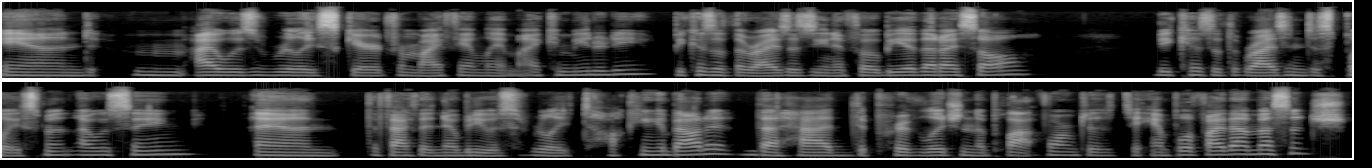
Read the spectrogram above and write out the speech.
And mm, I was really scared for my family and my community because of the rise of xenophobia that I saw, because of the rise in displacement I was seeing, and the fact that nobody was really talking about it that had the privilege and the platform to, to amplify that message.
